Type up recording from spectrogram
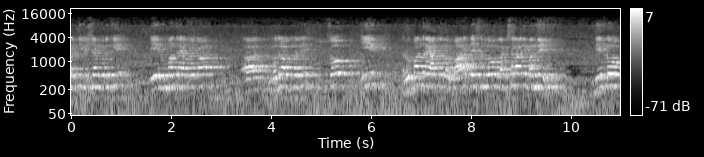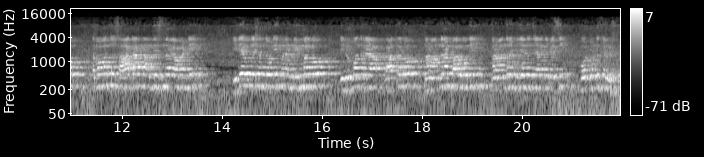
ప్రతి విషయం గురించి ఈ రూపాంతర యాత్రగా మొదలవుతున్నది. సో ఈ రూపాంతర యాత్రలో భారతదేశంలో లక్షలాది మంది దీంట్లో తమ వంతు సహకారాన్ని అందిస్తున్నారు కాబట్టి ఇదే ఉద్దేశంతో మనం నిర్మల్లో ఈ రూపాంతర యాత్రలో మనం అందరం పాల్గొని మనం అందరం విజయం చేయాలని చెప్పేసి కోరుకుంటూ తెలుసు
